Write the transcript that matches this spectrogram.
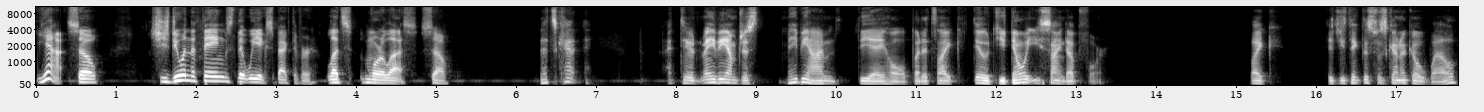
Yeah. So she's doing the things that we expect of her. Let's more or less. So That's kind of, uh, dude. Maybe I'm just, maybe I'm the a hole, but it's like, dude, you know what you signed up for. Like, did you think this was gonna go well?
